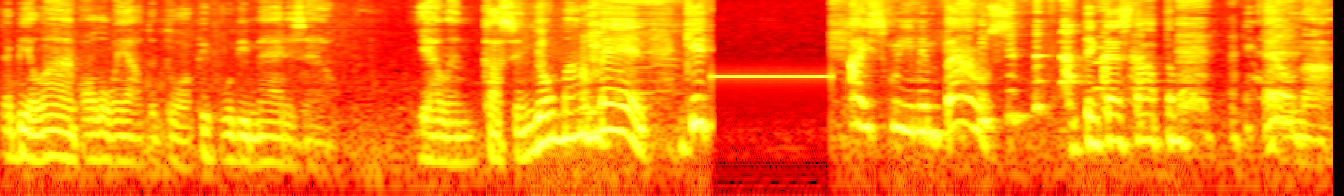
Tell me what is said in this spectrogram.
There'd be a line all the way out the door. People would be mad as hell, yelling, cussing. Yo, my man, get ice cream and bounce. You think that stopped him? Hell nah.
